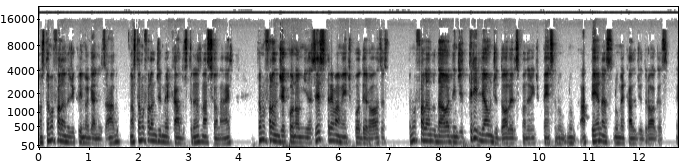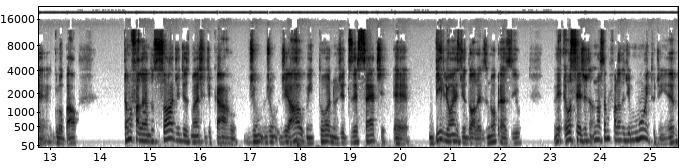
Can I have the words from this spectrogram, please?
Nós estamos falando de crime organizado, nós estamos falando de mercados transnacionais, estamos falando de economias extremamente poderosas, estamos falando da ordem de trilhão de dólares quando a gente pensa no, no, apenas no mercado de drogas é, global. Estamos falando só de desmanche de carro de, um, de, um, de algo em torno de 17 é, bilhões de dólares no Brasil. Ou seja, nós estamos falando de muito dinheiro,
